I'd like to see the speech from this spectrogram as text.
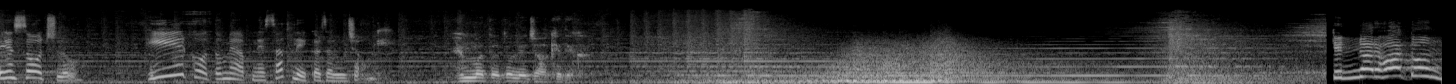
लेकिन सोच लो हीर को तो मैं अपने साथ लेकर ज़रूर जाऊँगी। हिम्मत है तो ले जाके देखा। किन्नर हो तुम!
